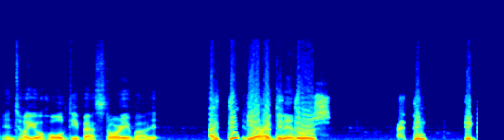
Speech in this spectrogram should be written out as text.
and tell you a whole deep ass story about it, I think, yeah, I think in? there's, I think it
